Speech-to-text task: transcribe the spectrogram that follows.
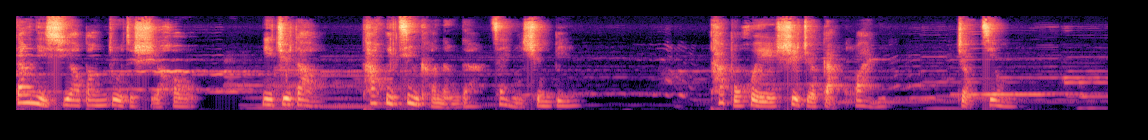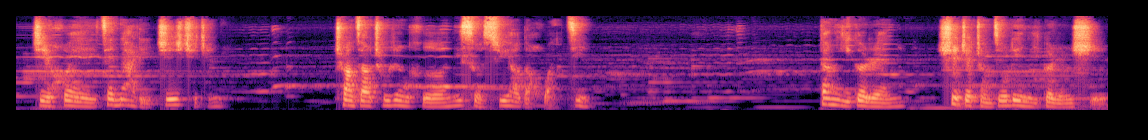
当你需要帮助的时候，你知道他会尽可能的在你身边，他不会试着感化你、拯救你，只会在那里支持着你，创造出任何你所需要的环境。当一个人试着拯救另一个人时，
